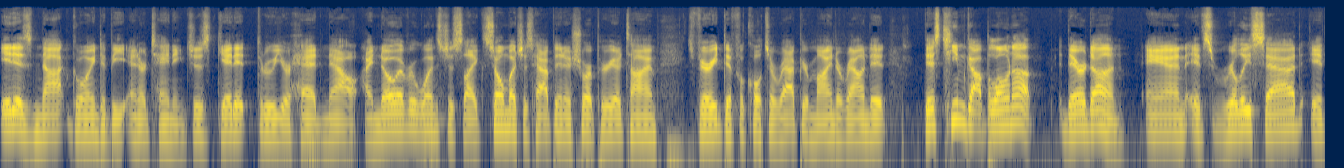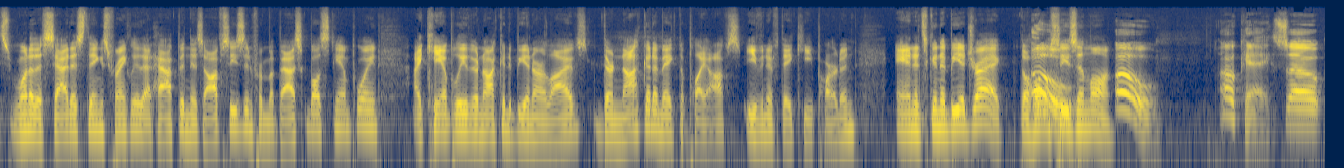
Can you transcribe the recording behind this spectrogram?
It is not going to be entertaining. Just get it through your head now. I know everyone's just like so much has happened in a short period of time. It's very difficult to wrap your mind around it. This team got blown up. They're done. And it's really sad. It's one of the saddest things, frankly, that happened this offseason from a basketball standpoint. I can't believe they're not going to be in our lives. They're not going to make the playoffs, even if they keep Harden. And it's going to be a drag the whole Oh. season long. Oh, okay. So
